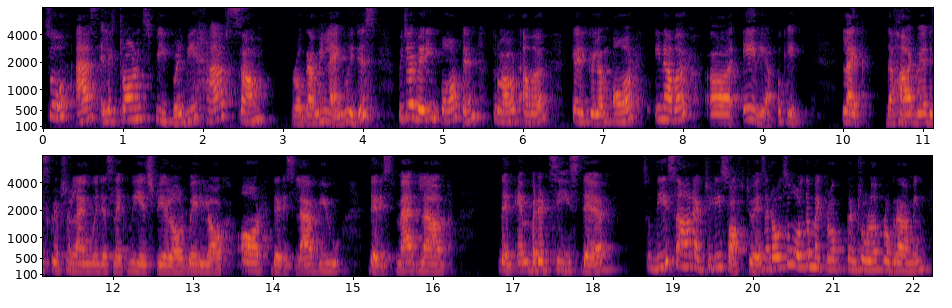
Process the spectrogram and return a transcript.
So as electronics people, we have some programming languages which are very important throughout our curriculum or in our uh, area, okay? Like the hardware description languages like VHDL or Verilog or there is LabVIEW, there is MATLAB, then embedded C is there. So these are actually softwares and also all the microcontroller programming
